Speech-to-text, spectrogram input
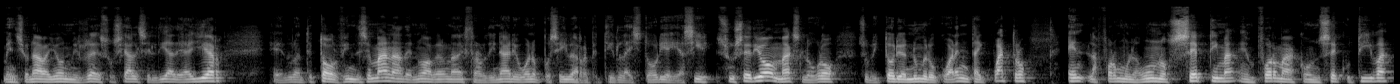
mencionaba yo en mis redes sociales el día de ayer, eh, durante todo el fin de semana, de no haber nada extraordinario, bueno, pues se iba a repetir la historia y así sucedió. Max logró su victoria número 44 en la Fórmula 1, séptima en forma consecutiva,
